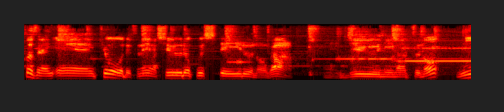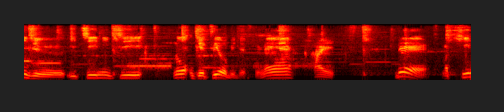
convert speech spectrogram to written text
そうですね、えー、今日ですね、今収録しているのが、12月の21日の月曜日ですね。はい。で、まあ、昨日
